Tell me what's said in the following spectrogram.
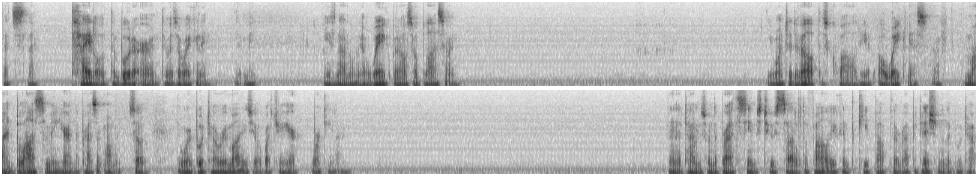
That's the title that the Buddha earned through his awakening. It means not only awake, but also blossoming. You want to develop this quality of awakeness, of mind blossoming here in the present moment. So the word Buddho reminds you of what you're here working on. And at times when the breath seems too subtle to follow, you can keep up the repetition of the Buddho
